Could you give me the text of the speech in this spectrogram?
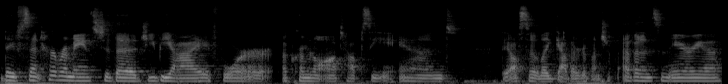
they've sent her remains to the GBI for a criminal autopsy, and they also like gathered a bunch of evidence in the area.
